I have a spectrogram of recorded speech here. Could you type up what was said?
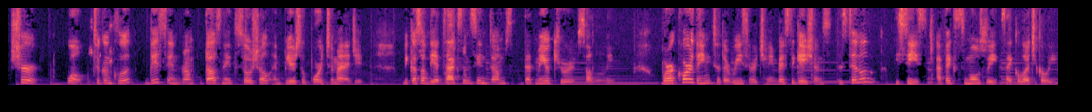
Sure. Well, to conclude, this syndrome does need social and peer support to manage it, because of the attacks and symptoms that may occur suddenly. But according to the research and investigations, the Stendhal disease affects mostly psychologically,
